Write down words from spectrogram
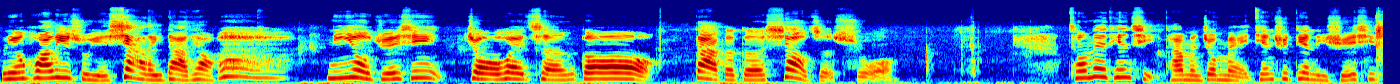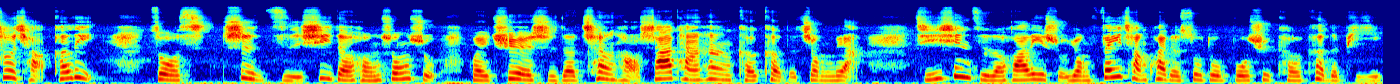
连花栗鼠也吓了一大跳。你有决心，就会成功。大哥哥笑着说：“从那天起，他们就每天去店里学习做巧克力。做事仔细的红松鼠会确实的称好砂糖和可可的重量。急性子的花栗鼠用非常快的速度剥去可可的皮。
